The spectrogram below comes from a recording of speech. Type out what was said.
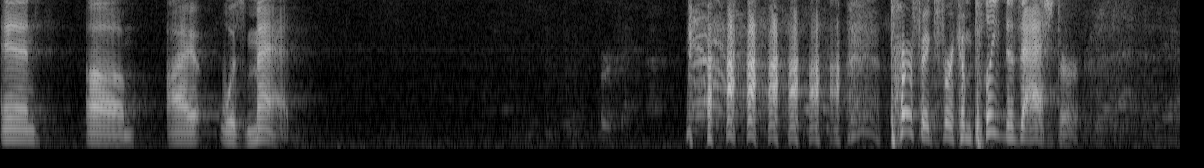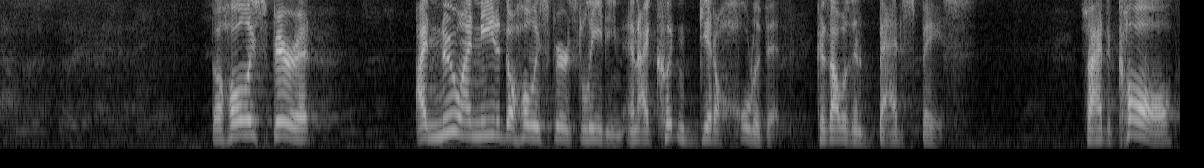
and um, I was mad. Perfect for complete disaster. The Holy Spirit, I knew I needed the Holy Spirit's leading, and I couldn't get a hold of it because I was in a bad space. So I had to call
